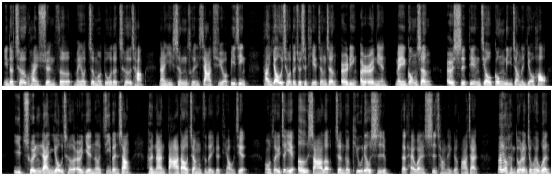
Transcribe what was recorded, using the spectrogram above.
你的车款选择没有这么多的车厂难以生存下去哦。毕竟它要求的就是铁铮铮二零二二年每公升二十点九公里这样的油耗，以纯燃油车而言呢，基本上很难达到这样子的一个条件哦。所以这也扼杀了整个 Q 六十在台湾市场的一个发展。那有很多人就会问。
